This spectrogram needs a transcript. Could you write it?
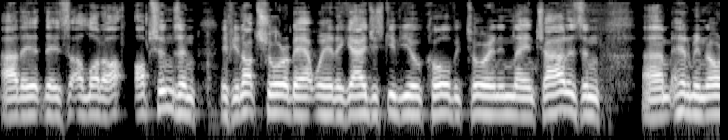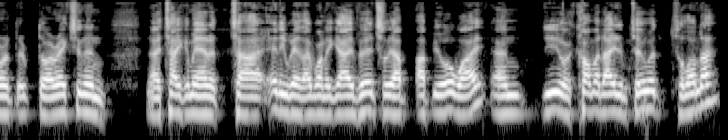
Uh, there, there's a lot of options, and if you're not sure about where to go, just give you a call, Victorian Inland Charters, and um, head them in the right direction, and you know, take them out at uh, anywhere they want to go, virtually up, up your way. And do you accommodate them too at Toolondo?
